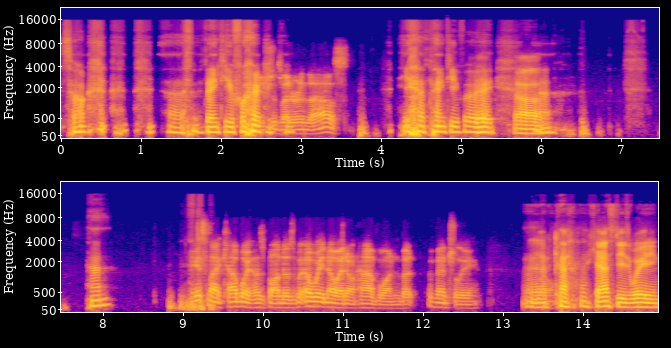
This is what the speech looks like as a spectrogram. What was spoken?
so, uh, thank you for. You should let her in the house. Yeah, thank you for. Yeah. uh, Uh, huh? I guess my cowboy husbando's. Oh wait, no, I don't have one. But eventually, uh, Ca- Cassidy's waiting.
